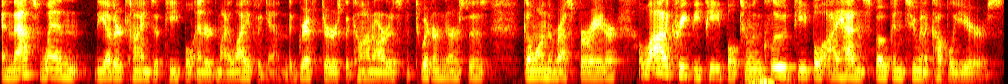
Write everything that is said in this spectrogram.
And that's when the other kinds of people entered my life again the grifters, the con artists, the Twitter nurses, go on the respirator. A lot of creepy people, to include people I hadn't spoken to in a couple years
